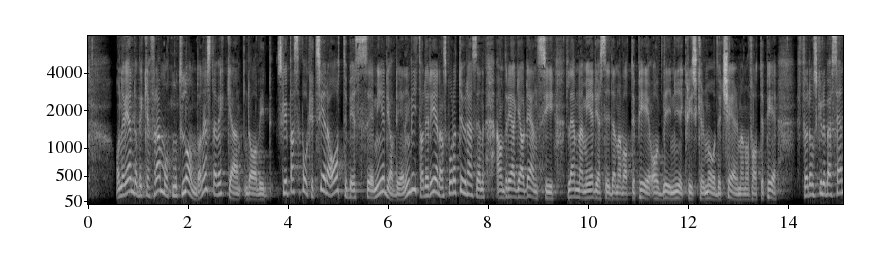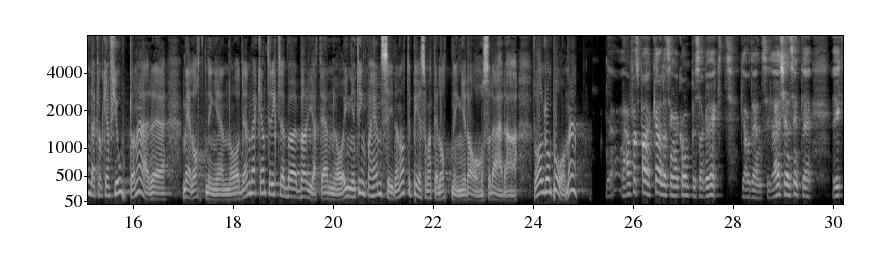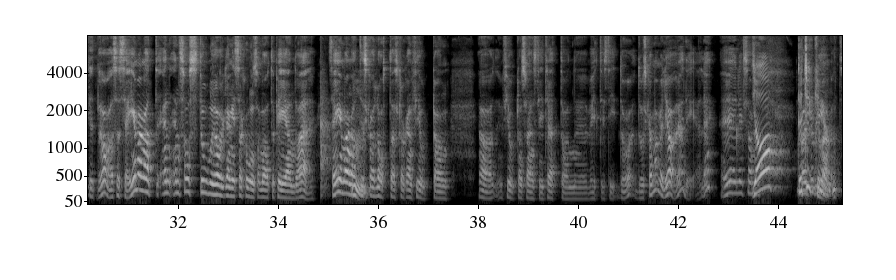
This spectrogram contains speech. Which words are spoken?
Och när vi ändå blickar framåt mot London nästa vecka, David, ska vi passa på att kritisera ATBs eh, medieavdelning lite? Har det redan spårat ur här sedan Andrea Gaudenzi lämnar mediasidan av ATP och blir nye Chris Kermode, the chairman av ATP? För de skulle börja sända klockan 14 här eh, med lottningen och den verkar inte riktigt ha börjat ännu och ingenting på hemsidan ATP som att det är lottning idag och sådär. Vad håller de på med? Ja, han får sparka alla sina kompisar direkt, Gaudenzi. Det här känns inte riktigt bra. Alltså säger man att en, en så stor organisation som ATP ändå är. Säger man mm. att det ska lottas klockan 14, ja 14 svensk tid, 13 brittisk tid. Då, då ska man väl göra det, eller? Det liksom, ja, det tycker man.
